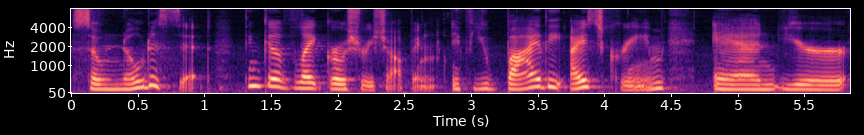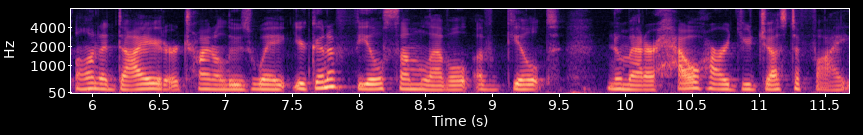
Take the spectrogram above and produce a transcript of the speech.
So notice it. Think of like grocery shopping. If you buy the ice cream and you're on a diet or trying to lose weight, you're going to feel some level of guilt no matter how hard you justify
